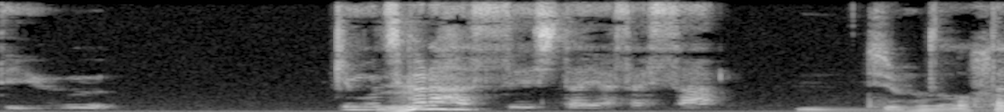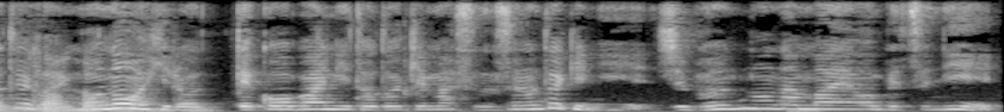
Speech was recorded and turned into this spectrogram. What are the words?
ていう気持ちから発生した優しさ。自分の存例えば。物を拾って交番に届けます。その時に自分の名前を別に、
